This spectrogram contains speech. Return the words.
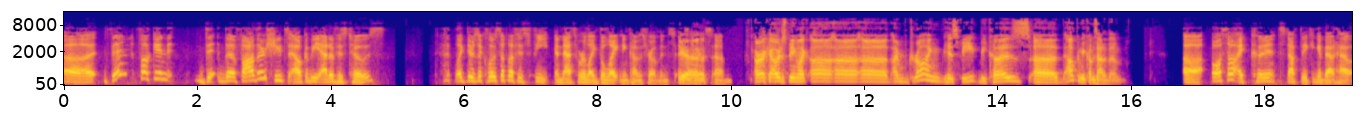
Uh, then fucking the, the father shoots alchemy out of his toes. Like there's a close up of his feet, and that's where like the lightning comes from and, and Yeah. starts. Um, Arakawa just being like, uh, uh, uh, I'm drawing his feet because, uh, alchemy comes out of them. uh, also, I couldn't stop thinking about how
